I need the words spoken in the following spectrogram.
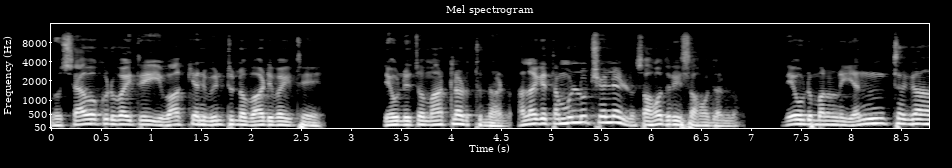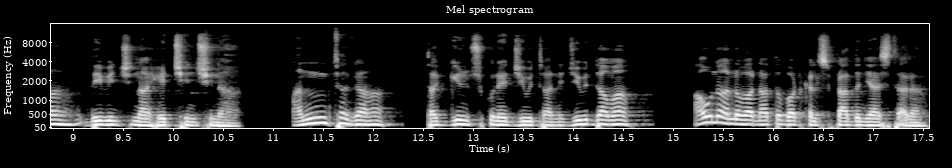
నువ్వు సేవకుడు అయితే ఈ వాక్యాన్ని వింటున్న వాడివైతే దేవుడు నీతో మాట్లాడుతున్నాడు. అలాగే తమ్ముళ్ళు చెల్లెళ్ళు సహోదరి సహోదరులు దేవుడు మనల్ని ఎంతగా దీవించినా హెచ్చించినా అంతగా తగ్గించుకునే జీవితాన్ని జీవిద్దామా? అవునా అన్నవారు నాతో పాటు కలిసి ప్రార్థన చేస్తారా?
